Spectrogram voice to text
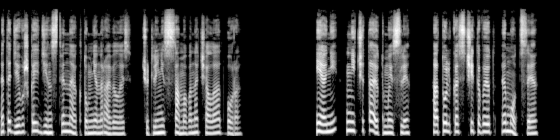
эта девушка единственная, кто мне нравилась, чуть ли не с самого начала отбора. И они не читают мысли, а только считывают эмоции.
